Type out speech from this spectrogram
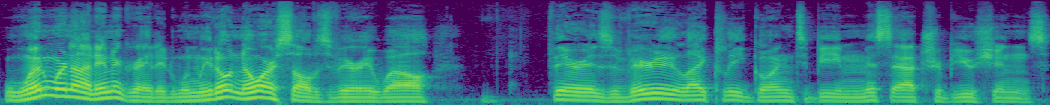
when we're not integrated, when we don't know ourselves very well, there is very likely going to be misattributions.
